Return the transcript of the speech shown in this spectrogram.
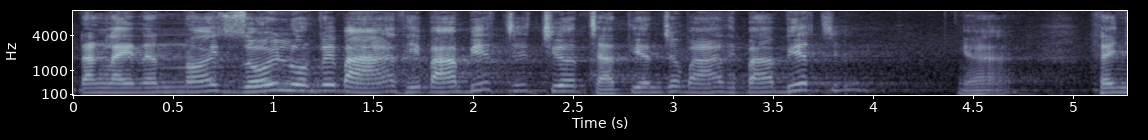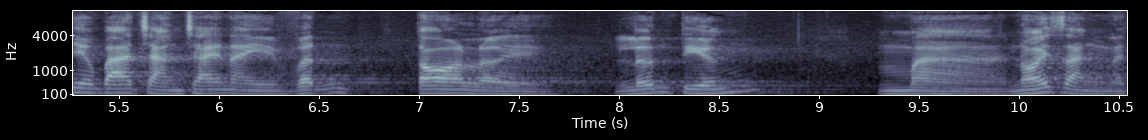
Đằng này nó nói dối luôn với bà thì bà biết chứ. Chưa trả tiền cho bà thì bà biết chứ. Dạ. Thế nhưng ba chàng trai này vẫn to lời lớn tiếng mà nói rằng là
